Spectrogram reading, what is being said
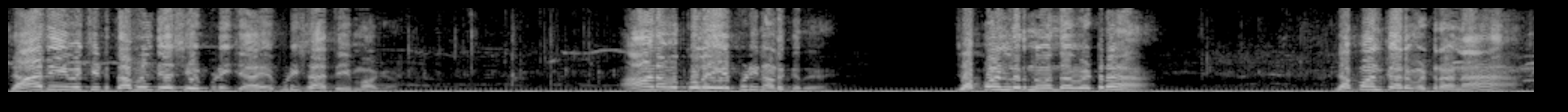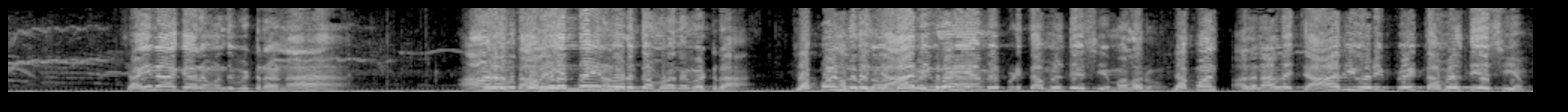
ஜாதியை வச்சுட்டு தமிழ் தேசியம் எப்படி எப்படி சாத்தியமாகும்? ஆணவ கொலை எப்படி நடக்குது? ஜப்பான்ல இருந்து வந்தா வெட்டுறான் ஜப்பான்காரன் வெட்டுறானா? சைனாக்காரன் வந்து வெட்டுறானா? இன்னொரு தமிழனை வெட்டுறான் ஜப்பான்ல இருந்து ஜாதி ஒழியாம எப்படி தமிழ் தேசியம் மலரும் ஜப்பான் அதனால ஜாதி ஒழிப்பே தமிழ் தேசியம்.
